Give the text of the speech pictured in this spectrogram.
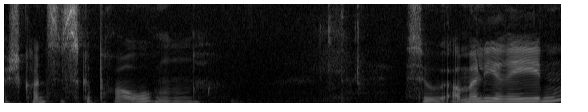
Ich kann es gebrauchen. So, Amelie reden.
